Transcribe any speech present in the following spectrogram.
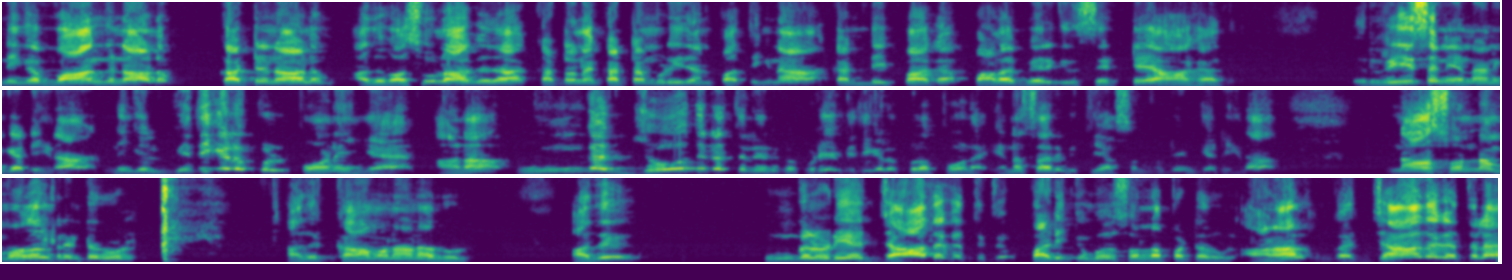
நீங்கள் வாங்கினாலும் கட்டினாலும் அது வசூலாகுதா? கட்டணை கட்ட முடியுதான்னு பார்த்தீங்கன்னா கண்டிப்பாக பல பேருக்கு இது செட்டே ஆகாது. ரீசன் என்னன்னு கேட்டிங்கன்னா நீங்கள் விதிகளுக்குள் போனீங்க ஆனால் உங்கள் ஜோதிடத்தில் இருக்கக்கூடிய விதிகளுக்குள்ளே போகல என்ன சார் வித்தியாசம் அப்படின்னு கேட்டிங்கன்னா நான் சொன்ன முதல் ரெண்டு ரூல் அது காமனான ரூல். அது உங்களுடைய ஜாதகத்துக்கு படிக்கும்போது சொல்லப்பட்ட ரூல். ஆனால் உங்கள் ஜாதகத்தில்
